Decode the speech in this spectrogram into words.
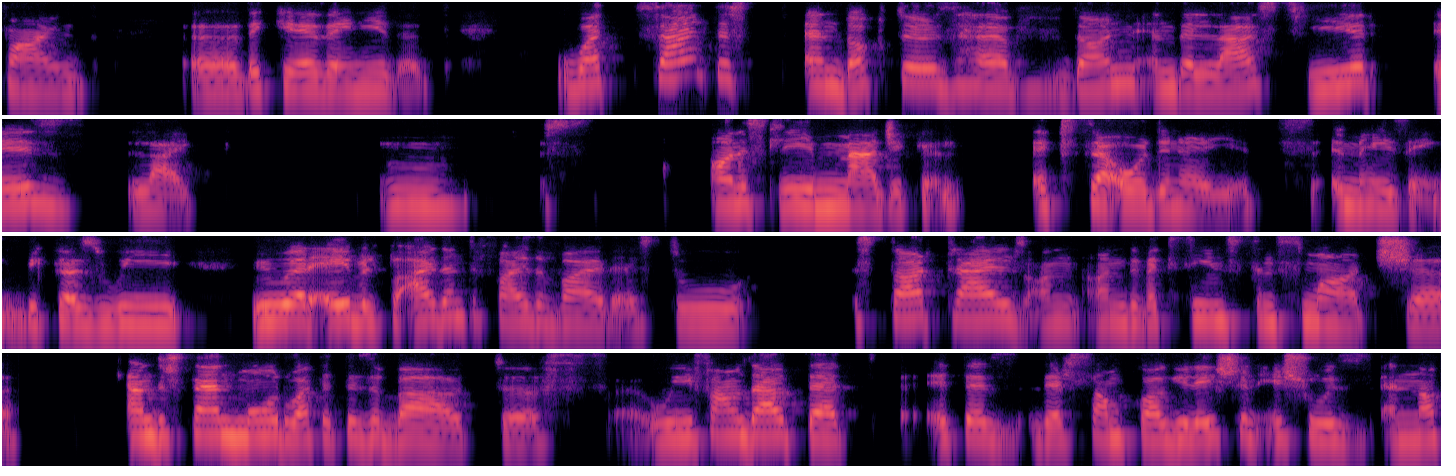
find uh, the care they needed. What scientists and doctors have done in the last year is like mm, honestly magical, extraordinary. It's amazing because we we were able to identify the virus, to start trials on on the vaccine since March, uh, understand more what it is about. Uh, we found out that it is there's some coagulation issues and not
